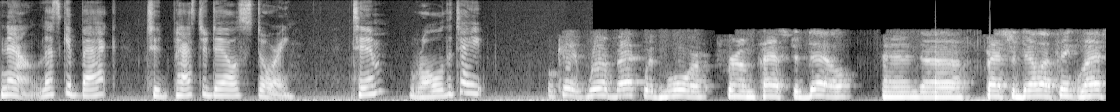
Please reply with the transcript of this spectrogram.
Now, let's get back to Pastor Del's story. Tim, roll the tape. Okay, we're back with more from Pastor Del and uh, Pastor Del, I think last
